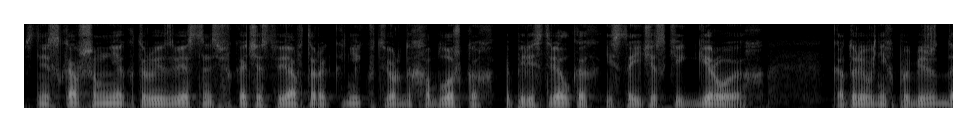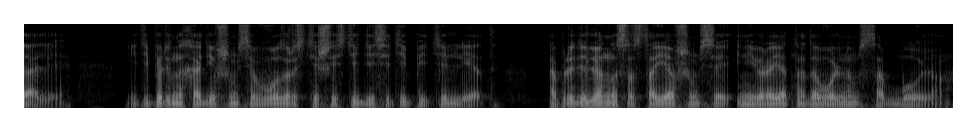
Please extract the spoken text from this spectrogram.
снискавшим некоторую известность в качестве автора книг в твердых обложках о перестрелках и стоических героях, которые в них побеждали – и теперь находившимся в возрасте 65 лет, определенно состоявшимся и невероятно довольным собою.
